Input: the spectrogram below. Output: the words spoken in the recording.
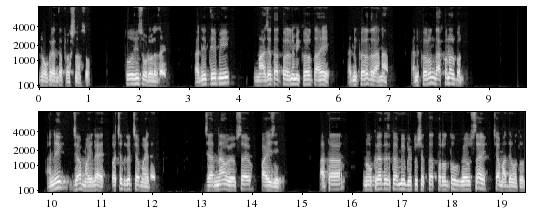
नोकऱ्यांचा प्रश्न असो तोही सोडवला जाईल. आणि ते मी माझ्या तात्पर्याने मी करत आहे आणि करत राहणार आणि करून दाखवणार पण. अनेक ज्या महिला आहेत बचत गटच्या महिला आहेत ज्यांना व्यवसाय पाहिजे. आता नोकऱ्या तर कमी भेटू शकतात परंतु व्यवसायाच्या माध्यमातून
